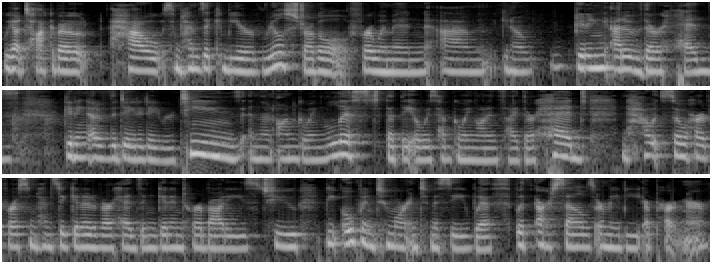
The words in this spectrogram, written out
We got to talk about how sometimes it can be a real struggle for women, um, you know, getting out of their heads getting out of the day to day routines and that ongoing list that they always have going on inside their head, and how it's so hard for us sometimes to get out of our heads and get into our bodies to be open to more intimacy with, with ourselves or maybe a partner.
